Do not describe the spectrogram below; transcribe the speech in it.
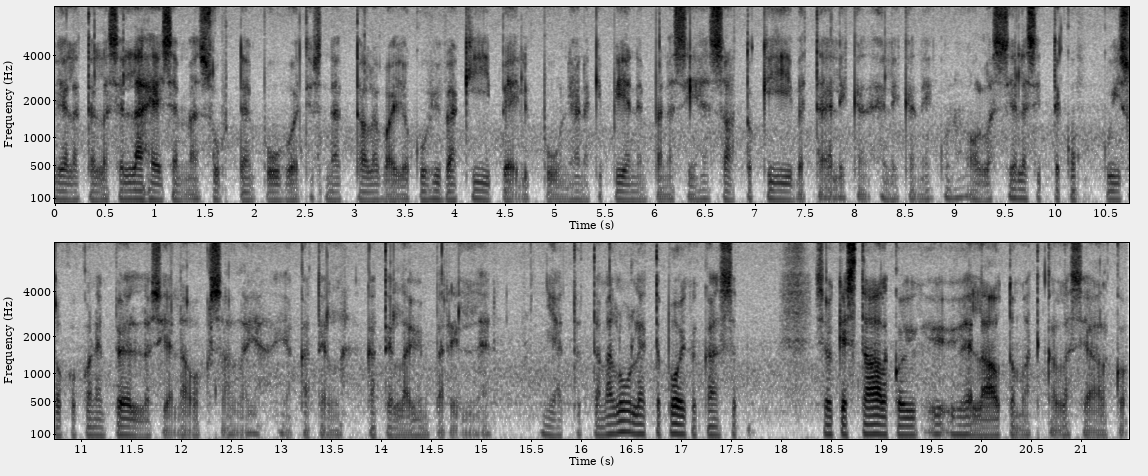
vielä tällaisen läheisemmän suhteen puuhun, että jos näyttää olevan joku hyvä kiipeilypuu, niin ainakin pienempänä siihen saattoi kiivetä, eli, eli niin kuin olla siellä sitten kuin, kuin isokokoinen pöllö siellä oksalla ja, ja katella, katella ympärilleen. Ja tota, mä luulen, että poika kanssa se oikeastaan alkoi yhdellä automatkalla, se alkoi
